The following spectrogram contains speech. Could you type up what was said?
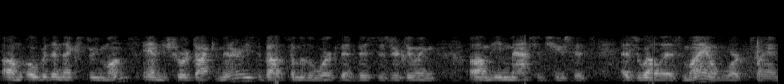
um, over the next three months and short documentaries about some of the work that Vistas are doing um, in Massachusetts, as well as my own work plan.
